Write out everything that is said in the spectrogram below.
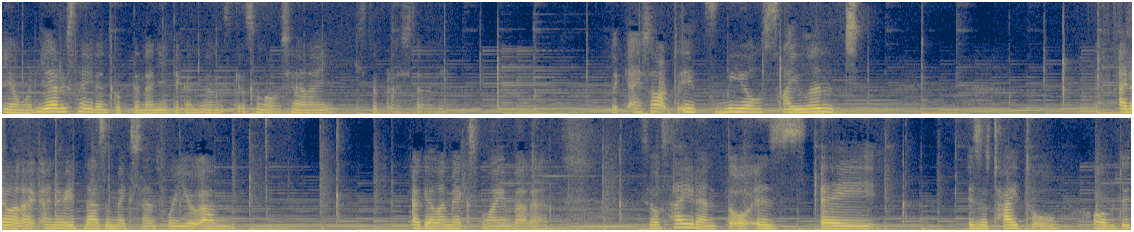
いやもうリアルサイレントって何って感じなんですけどその知らない人からしたらね like I thought it's real silent I know like I know it doesn't make sense for you um okay let me explain better. it so silent is a is a title of the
